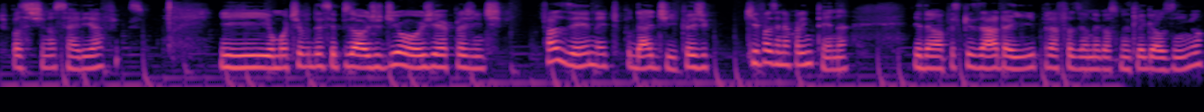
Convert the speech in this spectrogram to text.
tipo assistindo série e afins. E o motivo desse episódio de hoje é pra gente fazer, né? Tipo, dar dicas de o que fazer na quarentena. E dar uma pesquisada aí para fazer um negócio mais legalzinho.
